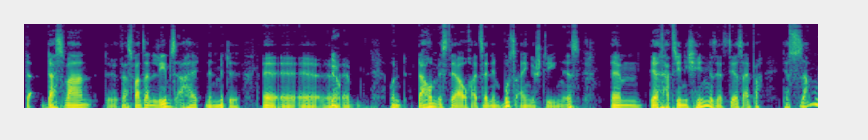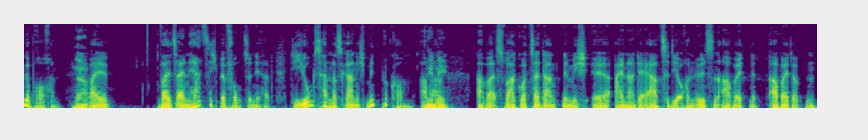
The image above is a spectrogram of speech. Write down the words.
Da- Das waren, das waren seine lebenserhaltenden Mittel. Äh, äh, äh, Ja. äh, und darum ist er auch, als er in den Bus eingestiegen ist, ähm, der hat sich nicht hingesetzt. Der ist einfach, der ist zusammengebrochen, Ja. weil, weil sein Herz nicht mehr funktioniert hat. Die Jungs haben das gar nicht mitbekommen, aber, Nee, nee. Aber es war Gott sei Dank nämlich äh, einer der Ärzte, die auch in Uelzen arbeiten, arbeiteten,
